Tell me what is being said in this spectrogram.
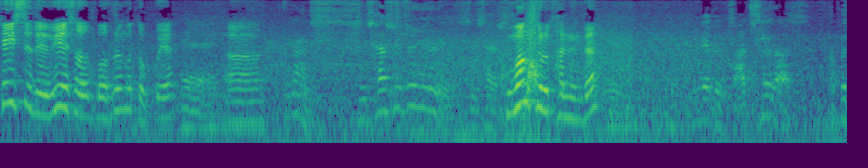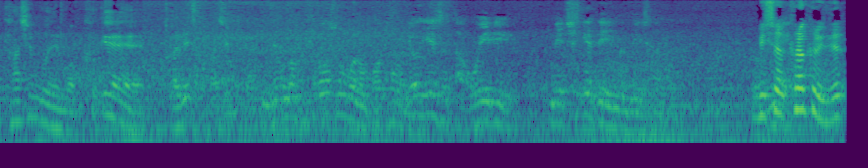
케이스들 위에서 뭐 그런 것도 없고요. 예. 어, 그냥 신차 수준이네, 신차. 9만 킬로 탔는데? 그래도 자체가 앞에 타신 분이 뭐 크게 관리 잘 하십니까? 이 정도 키로수는 보통 여기에서 딱 오일이 맺히게 돼 있는 이상은 미션 이제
